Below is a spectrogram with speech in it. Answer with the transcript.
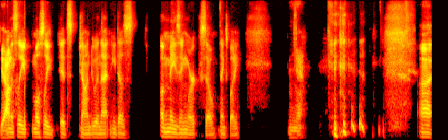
Yeah. honestly, mostly it's John doing that, and he does amazing work. So thanks, buddy. Yeah. Uh,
